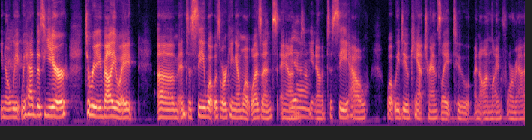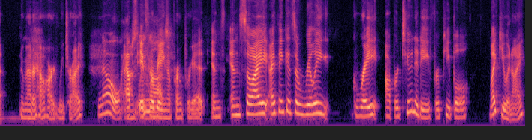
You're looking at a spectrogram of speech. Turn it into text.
You know, we we had this year to reevaluate um, and to see what was working and what wasn't, and yeah. you know, to see how what we do can't translate to an online format, no matter how hard we try. No, absolutely. Um, if we're being appropriate, and and so I I think it's a really great opportunity for people like you and I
